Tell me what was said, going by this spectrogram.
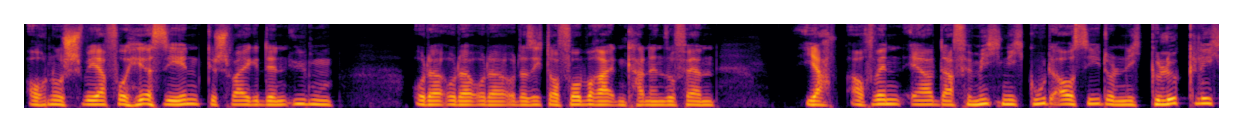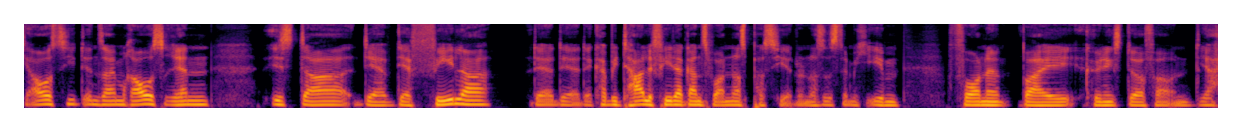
auch nur schwer vorhersehen, geschweige denn üben oder, oder, oder, oder sich darauf vorbereiten kann. Insofern ja, auch wenn er da für mich nicht gut aussieht und nicht glücklich aussieht in seinem Rausrennen, ist da der, der Fehler, der, der, der kapitale Fehler ganz woanders passiert. Und das ist nämlich eben vorne bei Königsdörfer. Und ja,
